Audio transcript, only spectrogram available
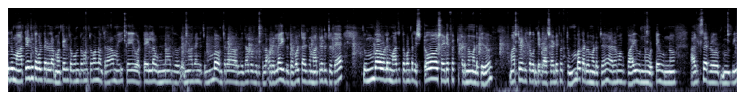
ಇದು ಮಾತ್ರೆಗಳು ತಗೊಳ್ತಾರಲ್ಲ, ಮಾತ್ರೆಗಳು ತೊಗೊಂಡು, ತಗೊಂಡ್ ತಗೊಂಡ್ ಒಂಥರ ಮೈ, ಕೈ, ಹೊಟ್ಟೆ ಎಲ್ಲ ಉಣ್ಣಾಗಿ, ಉಣ್ಣಾದಂಗೆ ತುಂಬ ಒಂಥರ ಅವ್ರಿಗೆ ಇದಾಗೋಗಿರುತ್ತಲ್ಲ. ಅವರೆಲ್ಲ ಇದು ತಗೊಳ್ತಾ ಇದ್ರೆ ಮಾತ್ರೆಗಳ ಜೊತೆ ತುಂಬಾ ಒಳ್ಳೆದು. ಮಾತ್ರೆ ತಗೊಂಡ್ರೆ ಎಷ್ಟೋ ಸೈಡ್ ಎಫೆಕ್ಟ್ ಕಡಿಮೆ ಮಾಡುತ್ತೆ ಇದು. ಮಾತ್ರೆಗಳು ತಗೊಂತಿರಲ್ಲ ಸೈಡ್ ಎಫೆಕ್ಟ್ ತುಂಬಾ ಕಡಿಮೆ ಮಾಡುತ್ತೆ. ಆರಾಮಾಗಿ ಬಾಯಿ ಹುಣ್ಣು ಹೊಟ್ಟೆ ಹುಣ್ಣು ಅಲ್ಸರ್ ಬಿ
